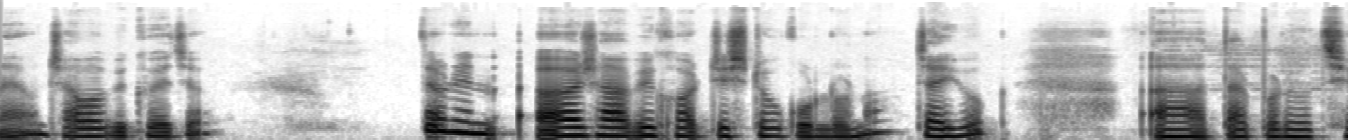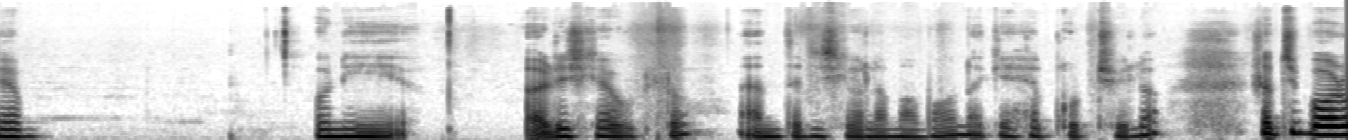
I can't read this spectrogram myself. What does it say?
না, এখন স্বাভাবিক হয়ে যাও। তো উনি স্বাভাবিক হওয়ার চেষ্টাও করল না, যাই হোক। তারপরে হচ্ছে উনি রিক্সায় উঠল অ্যান্ড রিক্সাওয়ালা মামা ওনাকে হেল্প করছিল। সবচেয়ে বড়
